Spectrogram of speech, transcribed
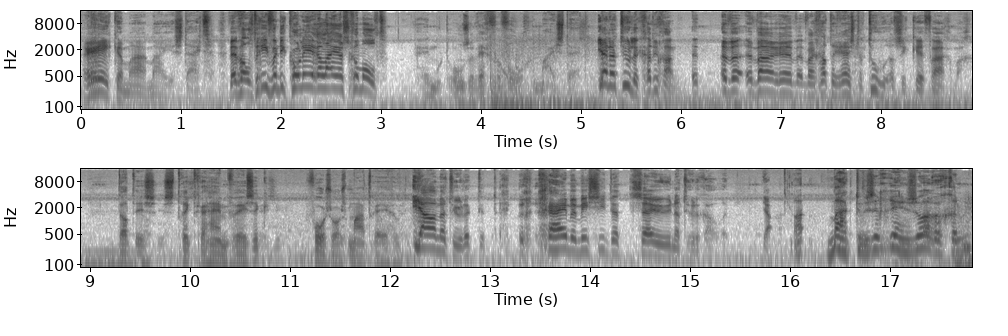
Reken maar, majesteit. We hebben al drie van die cholerenleiers gemold. Hij moet onze weg vervolgen, majesteit. Ja, natuurlijk. Gaat uw gang. Eh, eh, wa- waar, eh, waar gaat de reis naartoe, als ik eh, vragen mag? Dat is strikt geheim, vrees ik. Voorzorgsmaatregelen. Ja, natuurlijk. De geheime missie, dat zei u natuurlijk al. Ja. Maar maakt u zich geen zorgen.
